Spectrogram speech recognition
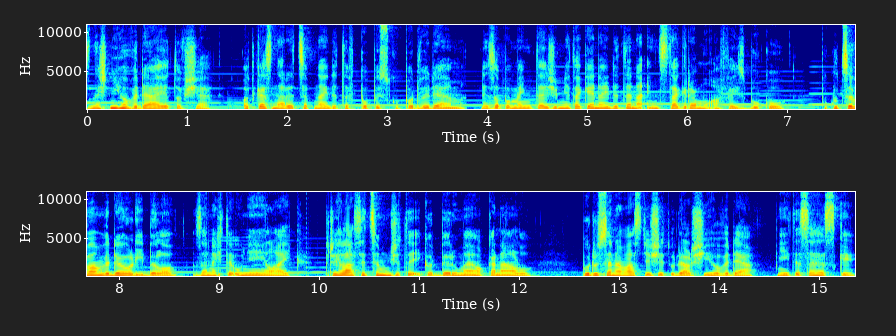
Z dnešního videa je to vše. Odkaz na recept najdete v popisku pod videem. Nezapomeňte, že mě také najdete na Instagramu a Facebooku. Pokud se vám video líbilo, zanechte u něj like. Přihlásit se můžete i k odběru mého kanálu. Budu se na vás těšit u dalšího videa. Mějte se hezky.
